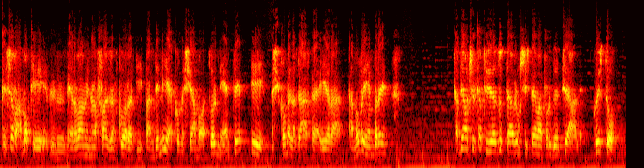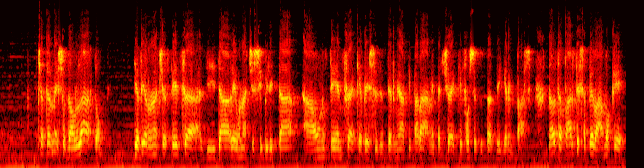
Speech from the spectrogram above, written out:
pensavamo che mm, eravamo in una fase ancora di pandemia come siamo attualmente e siccome la data era a novembre abbiamo cercato di adottare un sistema prudenziale. Questo ci ha permesso da un lato di avere una certezza di dare un'accessibilità a un'utenza che avesse determinati parametri, cioè che fosse dotata di Green Pass. Dall'altra parte sapevamo che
